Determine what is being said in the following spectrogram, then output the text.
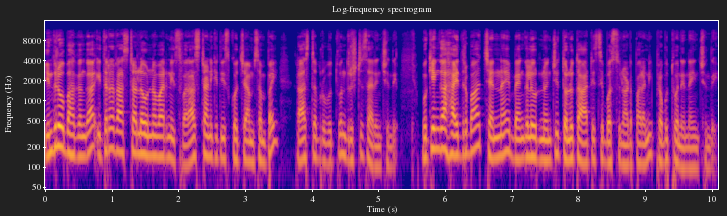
ఇందులో భాగంగా ఇతర రాష్ట్రాల్లో ఉన్నవారిని స్వరాష్ట్రానికి తీసుకొచ్చే అంశంపై రాష్ట్ర ప్రభుత్వం దృష్టి సారించింది. ముఖ్యంగా హైదరాబాద్ చెన్నై బెంగళూరు నుంచి తొలుత ఆర్టీసీ బస్సులు నడపాలని ప్రభుత్వం నిర్ణయించింది.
